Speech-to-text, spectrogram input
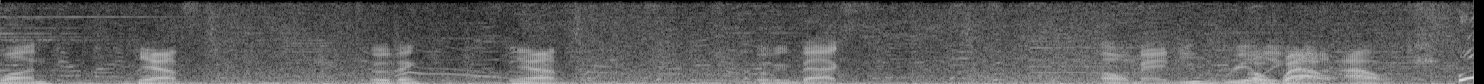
One. Yep. Moving. Yep. Moving back. Oh man, you really oh wow! Ouch.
